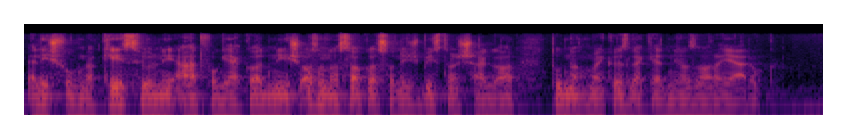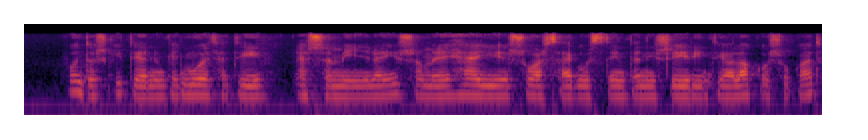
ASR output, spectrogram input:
el is fognak készülni, át fogják adni, és azon a szakaszon is biztonsággal tudnak majd közlekedni az arra járók. Fontos kitérnünk egy múlt heti eseményre is, amely helyi és országos szinten is érinti a lakosokat,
